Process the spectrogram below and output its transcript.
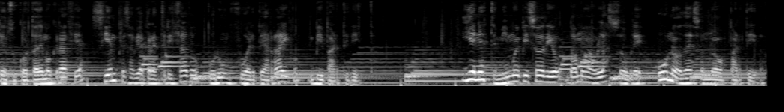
que en su corta democracia siempre se había caracterizado por un fuerte arraigo bipartidista. Y en este mismo episodio vamos a hablar sobre uno de esos nuevos partidos,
